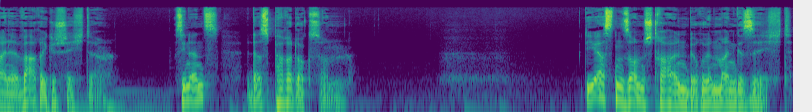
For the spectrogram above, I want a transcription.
Eine wahre Geschichte. Sie nennt's das Paradoxon. Die ersten Sonnenstrahlen berühren mein Gesicht,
